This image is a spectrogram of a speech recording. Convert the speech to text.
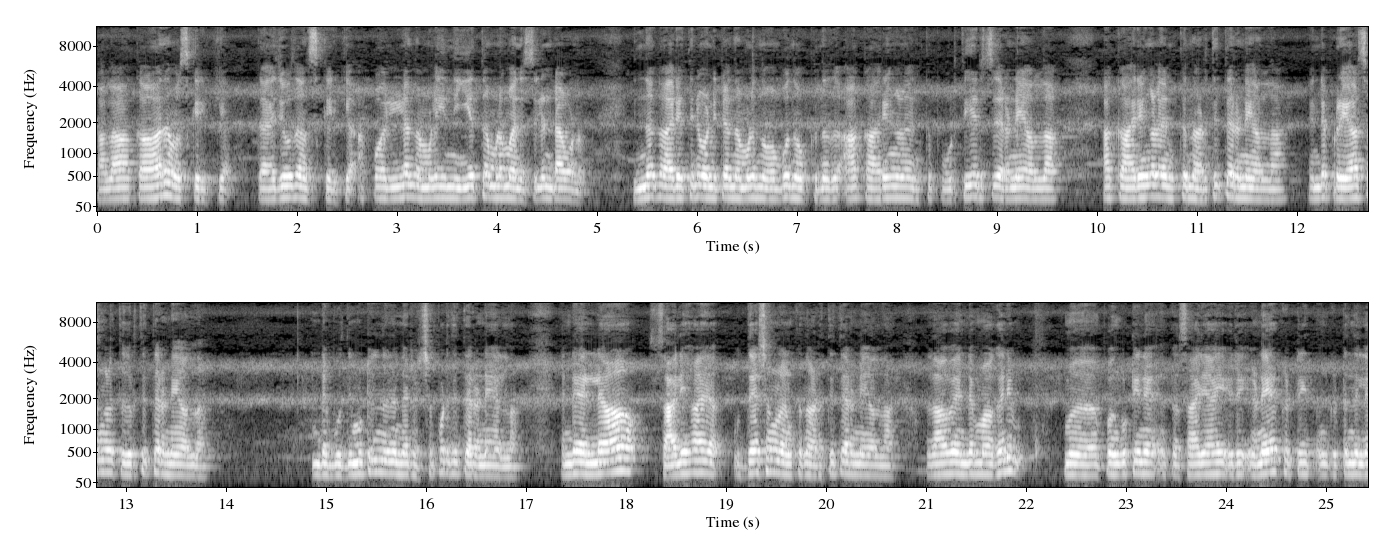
കലാക്കാതെ നമസ്കരിക്കുക തേജോത് നമസ്കരിക്കുക. അപ്പോൾ എല്ലാം നമ്മൾ ഈ നീയത്ത് നമ്മുടെ മനസ്സിലുണ്ടാവണം. ഇന്ന കാര്യത്തിന് വേണ്ടിയിട്ടാണ് നമ്മൾ നോമ്പ് നോക്കുന്നത്. ആ കാര്യങ്ങൾ എനിക്ക് പൂർത്തീകരിച്ച് തരണേ അല്ല ആ കാര്യങ്ങൾ എനിക്ക് നടത്തി തരണേ അല്ല. എന്റെ പ്രയാസങ്ങൾ തീർത്തി തരണേ അല്ല. എന്റെ ബുദ്ധിമുട്ടിൽ നിന്ന് എന്നെ രക്ഷപ്പെടുത്തി തരണേ അല്ല. എന്റെ എല്ലാ സാലിഹായ ഉദ്ദേശങ്ങളും എനിക്ക് നടത്തി തരണേ അല്ല. അതാവ് എന്റെ മകനും പെൺകുട്ടീനെ സാരിയായി ഒരു ഇണയെ കിട്ടി കിട്ടുന്നില്ല.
